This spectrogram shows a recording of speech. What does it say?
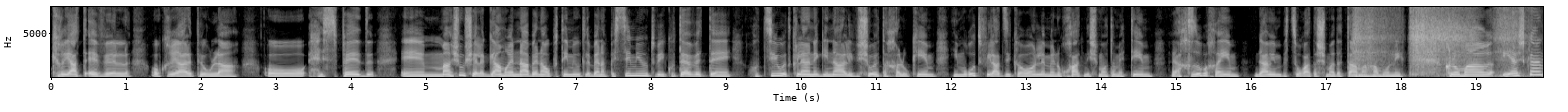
קריאת אבל או קריאה לפעולה או הספד, אה, משהו שלגמרי נע בין האופטימיות לבין הפסימיות והיא כותבת אה, הוציאו את כלי הנגינה, לבשו את החלוקים, אמרו תפילת זיכרון למנוחת נשמות המתים, ואחזו בחיים גם אם בצורת השמדתם ההמונית. כלומר, יש כאן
